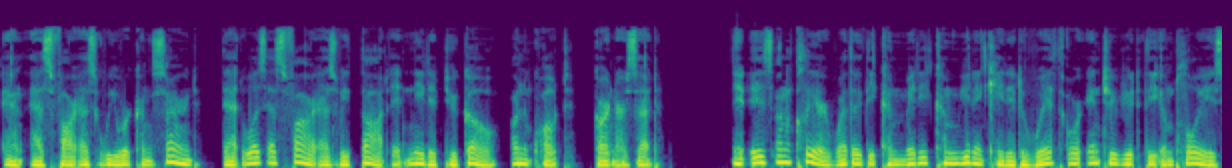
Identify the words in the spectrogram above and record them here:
and as far as we were concerned, that was as far as we thought it needed to go, unquote, Gardner said. It is unclear whether the committee communicated with or interviewed the employees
